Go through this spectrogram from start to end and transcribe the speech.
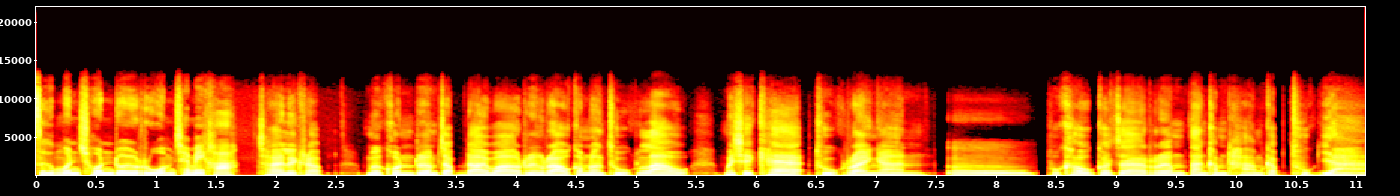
สื่อมวลชนโดยรวมใช่ไหมคะ ใช่เลยครับ เมื่อคนเริ่มจับได้ว่าเรื่องราวกำลังถูกเล่า ไม่ใช่แค่ถูกรายงาน อืม พวกเขาก็จะเริ่มตั้งคำถามกับทุกอย่าง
